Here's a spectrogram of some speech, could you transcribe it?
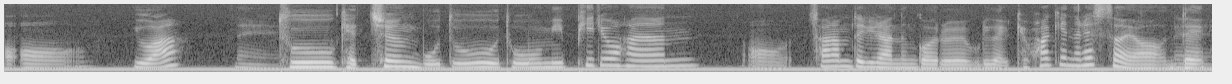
어, 어, 유아 네. 두 계층 모두 도움이 필요한 어, 사람들이라는 거를 우리가 이렇게 확인을 했어요. 근데 네.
